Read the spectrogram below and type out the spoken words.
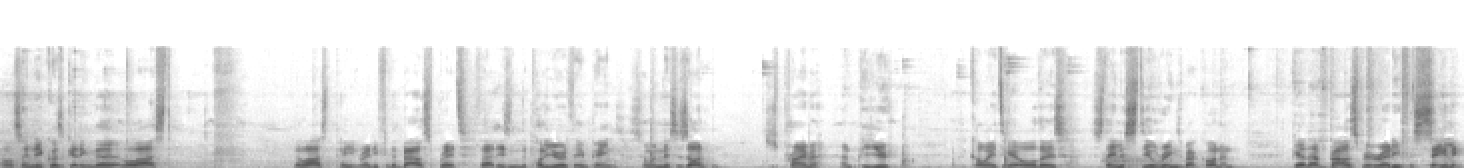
Also Nick was getting the last the last paint ready for the bowsprit. That isn't the polyurethane paint. So when this is on, just primer and PU. Can't wait to get all those stainless steel rings back on and get that bowsprit ready for sailing.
